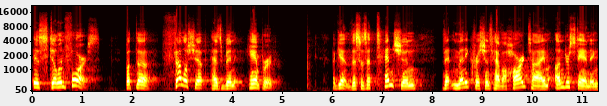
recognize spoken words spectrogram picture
is still in force, but the fellowship has been hampered. Again, this is a tension that many Christians have a hard time understanding,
